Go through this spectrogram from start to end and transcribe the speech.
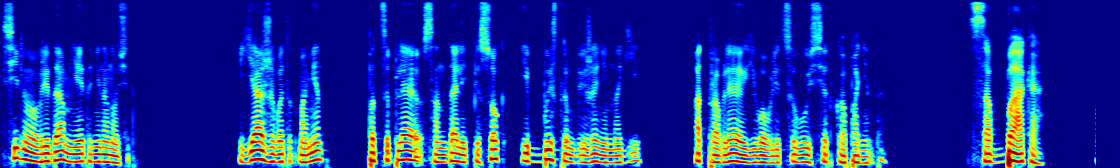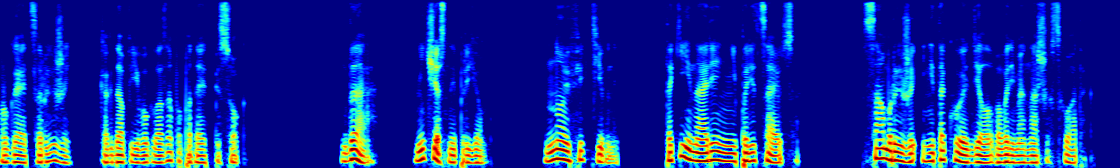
сильного вреда мне это не наносит. Я же в этот момент подцепляю сандали песок и быстрым движением ноги отправляю его в лицевую сетку оппонента. «Собака!» — ругается рыжий, когда в его глаза попадает песок. Да, нечестный прием, но эффективный. Такие на арене не порицаются. Сам Рыжий и не такое делал во время наших схваток.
